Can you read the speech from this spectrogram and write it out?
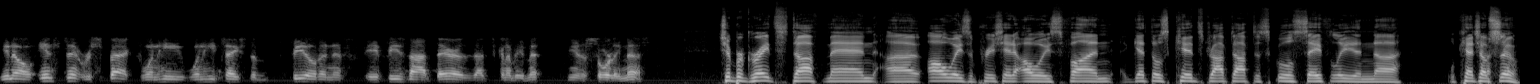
you know, instant respect when he when he takes the field, and if if he's not there, that's going to be you know sorely missed. Chipper, great stuff, man. Uh, always appreciate it. Always fun. Get those kids dropped off to school safely, and uh, we'll catch up soon.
